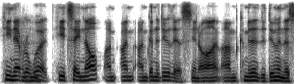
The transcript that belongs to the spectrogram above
He never mm-hmm. would. He'd say, "Nope, I'm I'm I'm going to do this. You know, I'm I'm committed to doing this."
